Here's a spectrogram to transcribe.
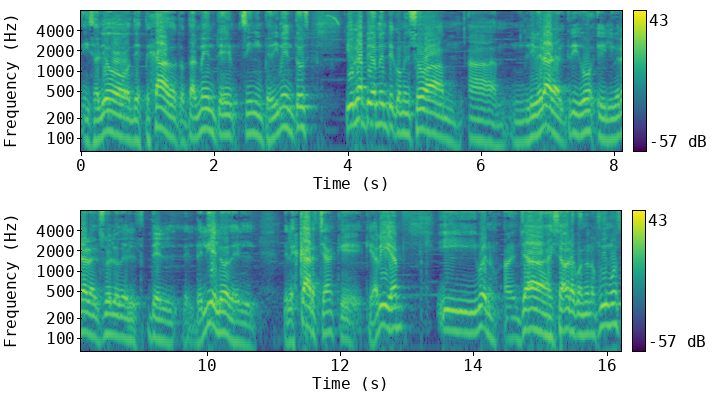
y salió despejado totalmente, sin impedimentos, y rápidamente comenzó a, liberar al trigo y liberar al suelo del, del, del, hielo, del, de la escarcha que, que, había. Y bueno, ya a esa hora cuando nos fuimos,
